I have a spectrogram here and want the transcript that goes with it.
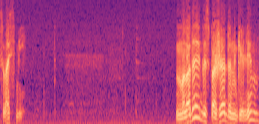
с восьми. Молодая госпожа Дангелем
